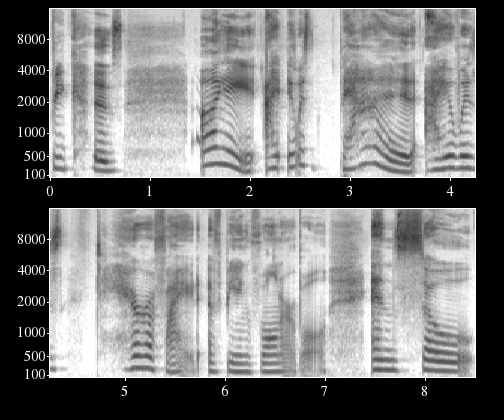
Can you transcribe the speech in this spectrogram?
because I, I, it was bad. I was terrified of being vulnerable. And so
